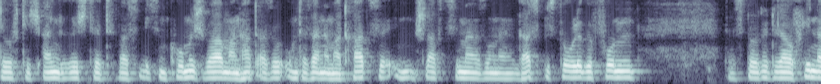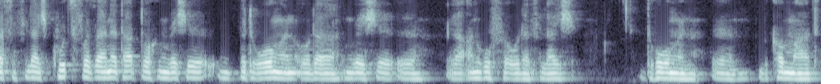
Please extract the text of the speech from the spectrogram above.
dürftig eingerichtet, was ein bisschen komisch war. Man hat also unter seiner Matratze im Schlafzimmer so eine Gaspistole gefunden. Das deutete darauf hin, dass er vielleicht kurz vor seiner Tat doch irgendwelche Bedrohungen oder irgendwelche äh, ja, Anrufe oder vielleicht Drohungen äh, bekommen hat.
